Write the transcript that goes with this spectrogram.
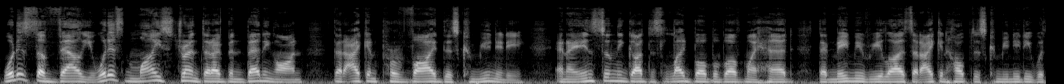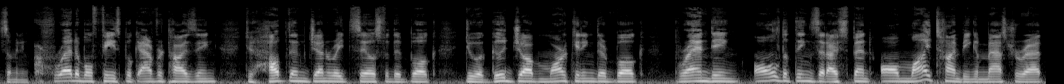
What is the value? What is my strength that I've been betting on that I can provide this community? And I instantly got this light bulb above my head that made me realize that I can help this community with some incredible Facebook advertising to help them generate sales for their book, do a good job marketing their book, branding, all the things that I've spent all my time being a master at.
